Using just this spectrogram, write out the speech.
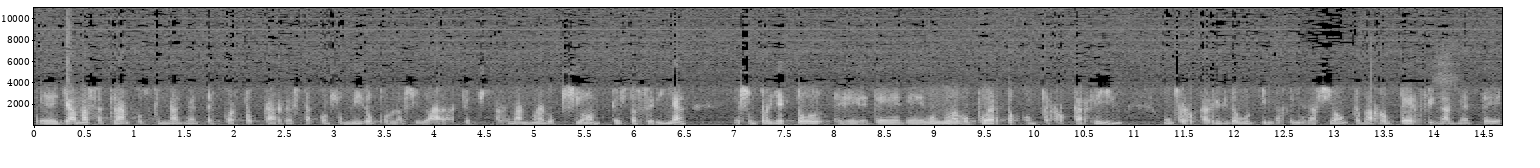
Eh, ya Mazatlán, pues finalmente el puerto carga está consumido por la ciudad, hay que buscar una nueva opción. Esta sería, es un proyecto eh, de, de un nuevo puerto con ferrocarril, un ferrocarril de última generación que va a romper finalmente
